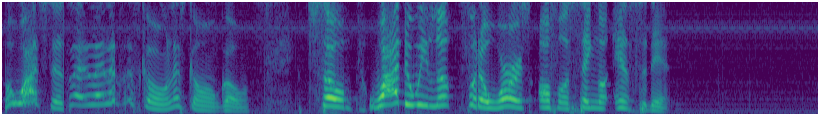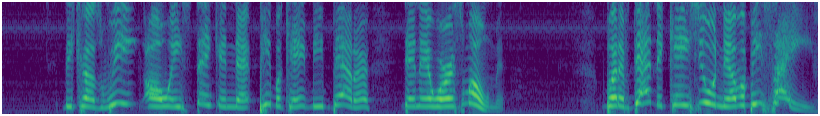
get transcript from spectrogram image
But watch this. Let, us let's go on. Let's go on. Go on. So, why do we look for the worst off a single incident? Because we always thinking that people can't be better than their worst moment. But if that the case, you will never be saved.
